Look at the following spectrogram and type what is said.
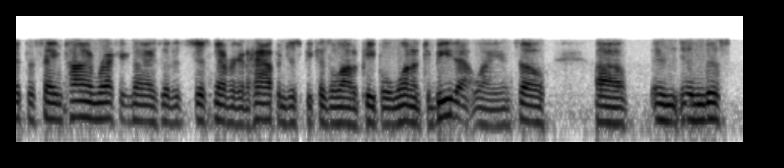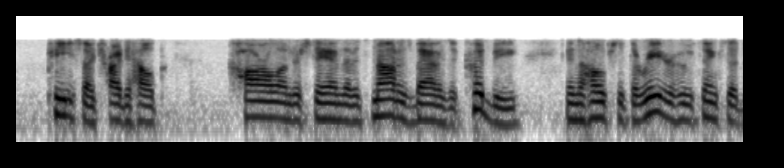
at the same time recognize that it's just never going to happen just because a lot of people want it to be that way. And so uh, in in this piece, I tried to help Karl understand that it's not as bad as it could be, in the hopes that the reader who thinks that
